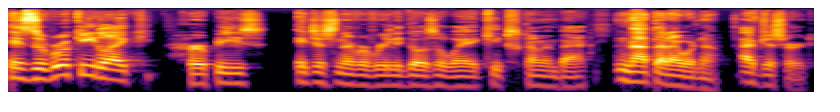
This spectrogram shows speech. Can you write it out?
Is the rookie like herpes? It just never really goes away. It keeps coming back. Not that I would know. I've just heard.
